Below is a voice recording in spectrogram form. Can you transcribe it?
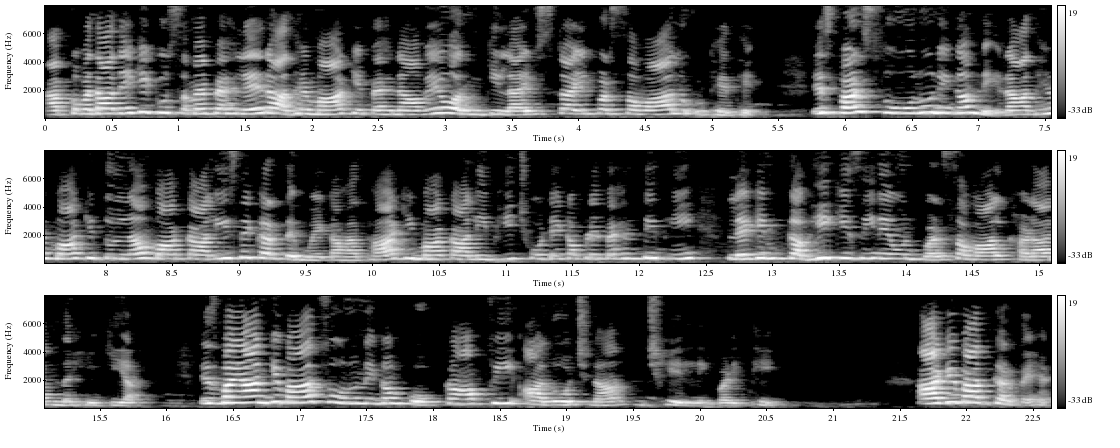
आपको बता दें कि कुछ समय पहले राधे माँ के पहनावे और उनकी लाइफस्टाइल पर सवाल उठे थे। इस पर सोनू निगम ने राधे माँ की तुलना माँ काली से करते हुए कहा था कि माँ काली भी छोटे कपड़े पहनती थी, लेकिन कभी किसी ने उन पर सवाल खड़ा नहीं किया। इस बयान के बाद सोनू निगम को काफ़ी आलोचना झेलनी पड़ी थी। आगे बात करते हैं।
